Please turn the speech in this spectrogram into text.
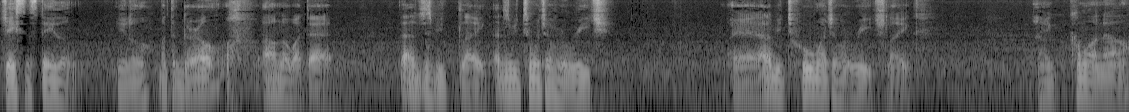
Jason Statham, you know, but the girl, I don't know about that. That'd just be like that'd just be too much of a reach. Yeah, that'd be too much of a reach. Like, like, come on now.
